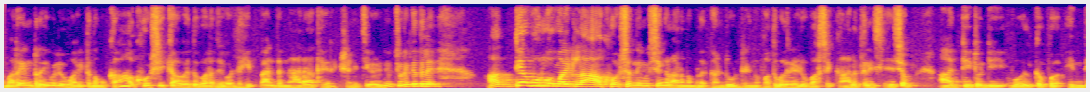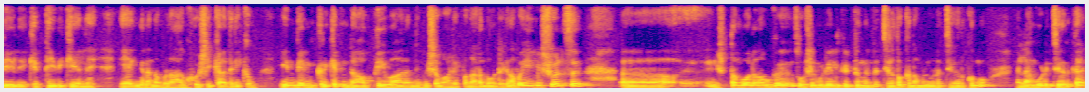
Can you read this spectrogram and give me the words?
മറൈൻ ഡ്രൈവിലുമായിട്ട് നമുക്ക് ആഘോഷിക്കാവെന്ന് പറഞ്ഞുകൊണ്ട് ഹിറ്റ്മാൻ തന്നെ ആരാധകരെ ക്ഷണിച്ചു കഴിഞ്ഞു. ചുരുക്കത്തിൽ അത്യപൂർവമായിട്ടുള്ള ആഘോഷ നിമിഷങ്ങളാണ് നമ്മൾ കണ്ടുകൊണ്ടിരിക്കുന്നത് പത്ത് പതിനേഴ് വർഷക്കാലത്തിന് ശേഷം ആ ടി ട്വന്റി വേൾഡ് കപ്പ് ഇന്ത്യയിലേക്ക് എത്തിയിരിക്കുകയല്ലേ? എങ്ങനെ നമ്മൾ ആഘോഷിക്കാതിരിക്കും? ഇന്ത്യൻ ക്രിക്കറ്റിന്റെ അഭിമാന നിമിഷമാണ് ഇപ്പോൾ നടന്നുകൊണ്ടിരിക്കുന്നത്. അപ്പോൾ ഈ വിഷ്വൽസ് ഇഷ്ടം പോലെ നമുക്ക് സോഷ്യൽ മീഡിയയിൽ കിട്ടുന്നുണ്ട്. ചിലതൊക്കെ നമ്മളിവിടെ ചേർക്കുന്നു. എല്ലാം കൂടി ചേർക്കാൻ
